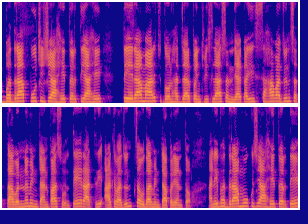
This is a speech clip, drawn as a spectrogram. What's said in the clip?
भद्रा पूच जी आहे तर ती आहे तेरा मार्च दोन हजार पंचवीसला संध्याकाळी सहा वाजून सत्तावन्न मिनिटांपासून ते रात्री आठ वाजून चौदा मिनिटापर्यंत. आणि भद्रामुख जे आहे तर ते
